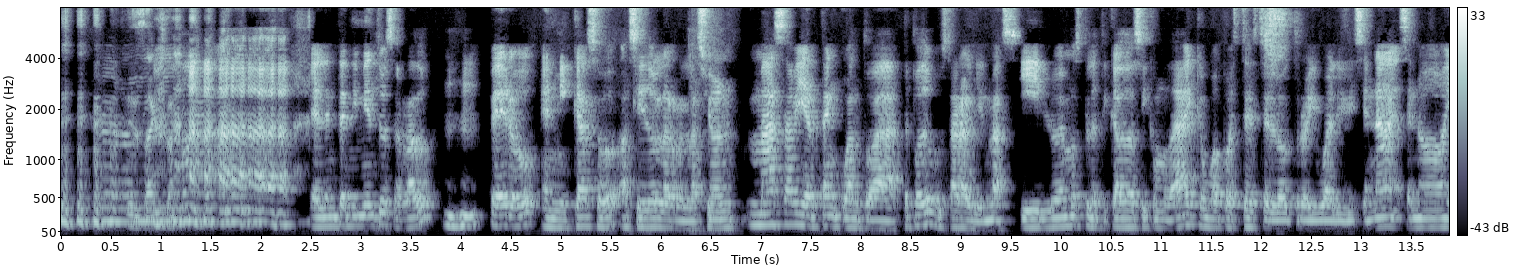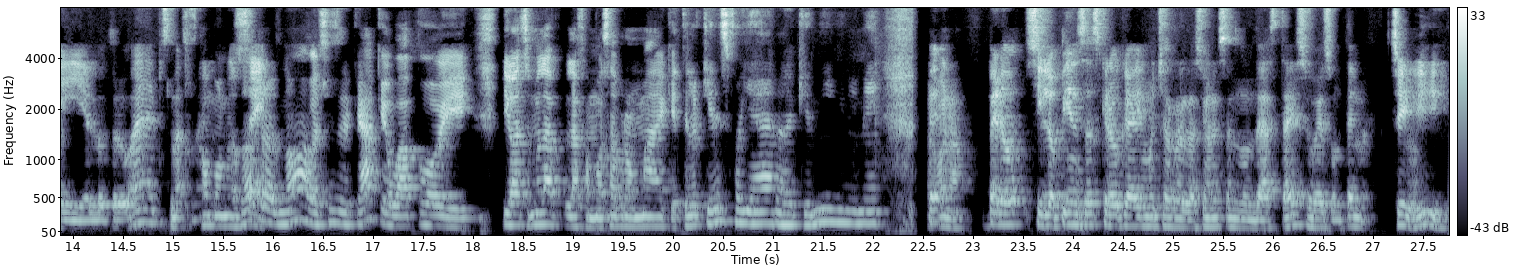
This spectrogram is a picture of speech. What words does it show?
Exacto. El entendimiento es cerrado, Ujú. pero en mi caso ha sido la relación más abierta en cuanto a te puede gustar a alguien más. Y lo hemos platicado así como de ay, qué guapo este, este, el otro igual y dice, nah, ese no, y el otro, ah, pues más o menos. Como No sé. nosotros, ¿no? A veces de que, ah, qué guapo. Y digo, hacemos la, la famosa broma de que te lo quieres follar o de que ni, ni, ni. Pero Pero- bueno, Pero si lo piensas, creo que hay muchas relaciones en donde hasta eso es un tema. Sí.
